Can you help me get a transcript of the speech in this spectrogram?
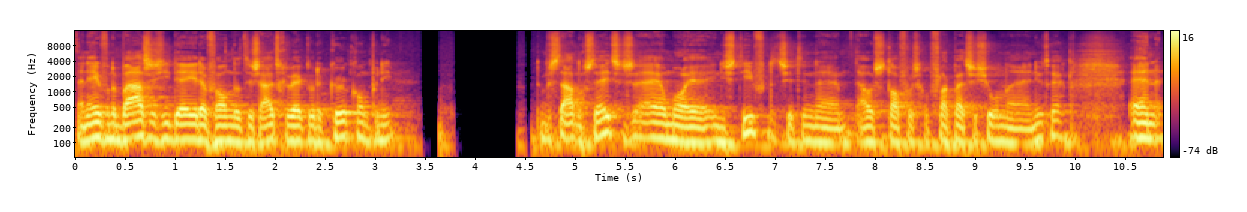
En een van de basisideeën daarvan, dat is uitgewerkt door de Keur Company. Dat bestaat nog steeds. Het is een heel mooi initiatief. Dat zit in uh, de oude stafwoordschap vlakbij het station in Utrecht. En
